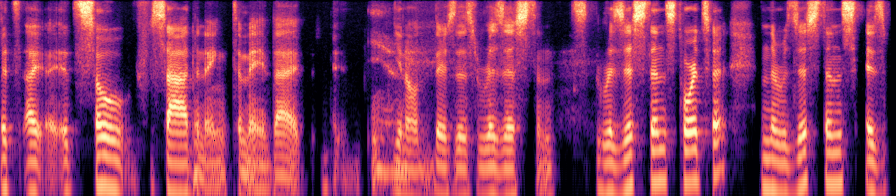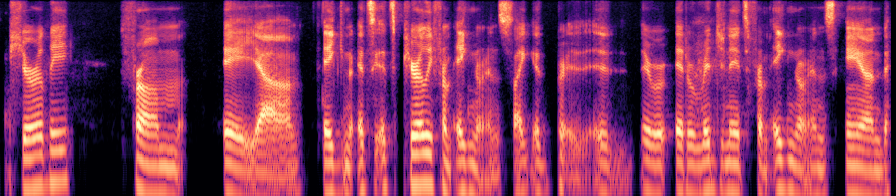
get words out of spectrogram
it's I, it's so saddening to me that yeah. you know there's this resistance resistance towards it, and the resistance is purely from a um, ign- it's it's purely from ignorance. Like it it it, it originates from ignorance and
